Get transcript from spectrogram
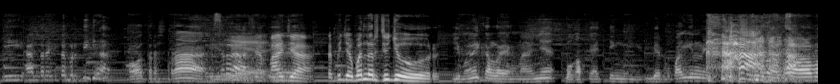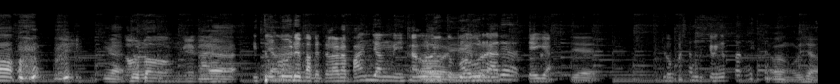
Di antara kita bertiga, Oh terserah. terserah Iya, siapa iya. aja. Tapi jawaban harus jujur. Gimana kalau yang nanya bokapnya Cing nih, biar ku panggil nih. Kalau mau. Enggak. Tolong ya kan. Enggak. Itu gue udah pakai celana panjang nih. Kalau Oh, nutup iya. aurat, ya enggak? Iya. Jawabnya sambil keringetan ya. Oh, enggak usah.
